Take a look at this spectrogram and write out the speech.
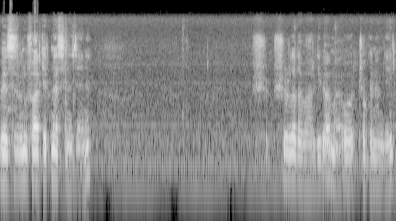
ve siz bunu fark etmezsiniz yani. Şu- şurada da var gibi ama o çok önemli değil.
